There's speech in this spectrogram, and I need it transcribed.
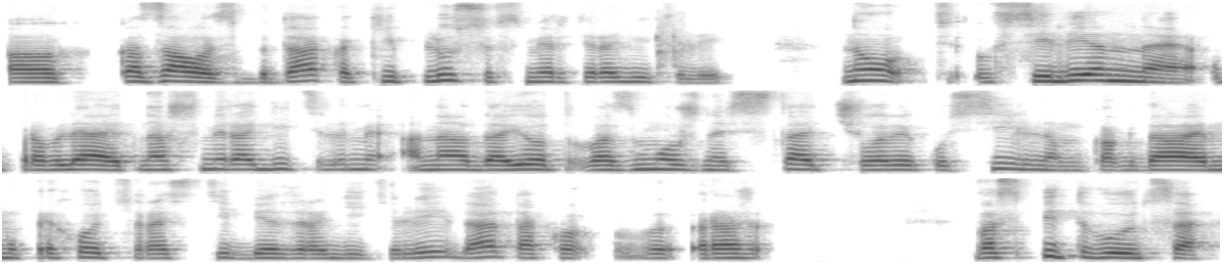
А, казалось бы, да, какие плюсы в смерти родителей. Но Вселенная управляет нашими родителями, она дает возможность стать человеку сильным, когда ему приходится расти без родителей, да, так воспитываются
